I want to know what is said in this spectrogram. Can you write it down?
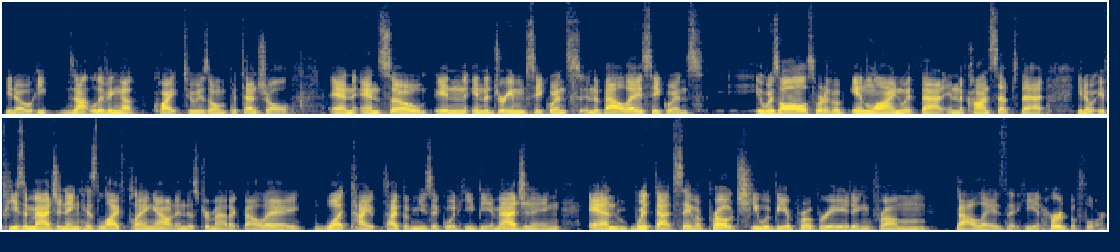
you know he's not living up quite to his own potential. And and so in in the dream sequence in the ballet sequence it was all sort of in line with that in the concept that you know if he's imagining his life playing out in this dramatic ballet what type type of music would he be imagining and with that same approach he would be appropriating from ballets that he had heard before.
